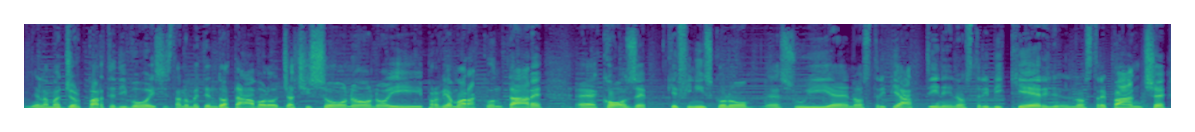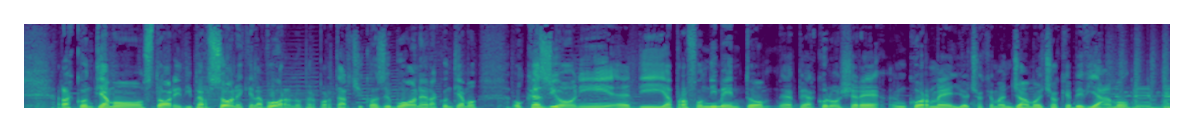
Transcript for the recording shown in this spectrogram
la maggior parte di voi si stanno mettendo a tavolo, già ci sono, noi proviamo a raccontare eh, cose che finiscono eh, sui eh, nostri piatti, nei nostri bicchieri, nelle nostre pance, raccontiamo storie di persone che lavorano per portarci cose buone, raccontiamo occasioni eh, di approfondimento eh, per conoscere ancora meglio ciò che mangiamo e ciò che beviamo.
